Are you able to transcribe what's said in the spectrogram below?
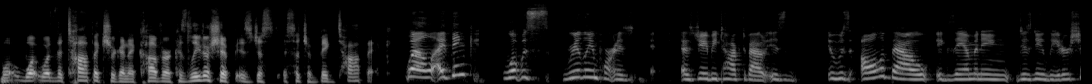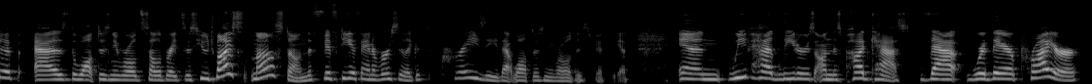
hmm. what what, what the topics you're going to cover? Because leadership is just such a big topic. Well, I think what was really important is, as JB talked about, is it was all about examining Disney leadership as the Walt Disney World celebrates this huge milestone, the 50th anniversary. Like it's crazy that Walt Disney World is 50th. And we've had leaders on this podcast that were there prior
